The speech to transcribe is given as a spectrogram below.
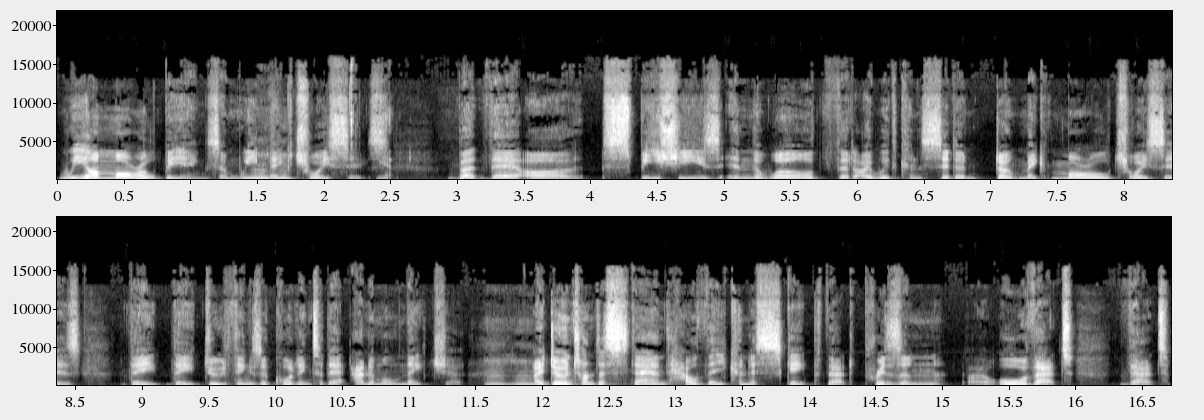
we are moral beings and we make choices. Yeah. but there are species in the world that I would consider don't make moral choices. They they do things according to their animal nature. Mm-hmm. I don't understand how they can escape that prison uh, or that that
